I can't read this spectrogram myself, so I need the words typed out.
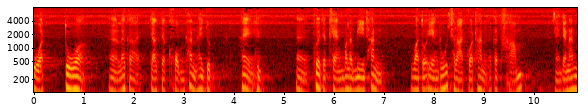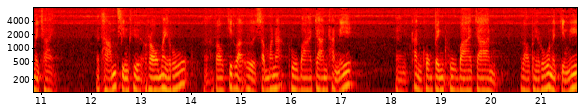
อวดตัวแล้วก็อยากจะข่มท่านให้หยุดให้เพื่อจะแข่งบารมีท่าน ว่าตัวเองรู้ฉลาดกว่าท่าน แล้วก็ถาม อย่างนั้นไม่ใช่ถามสิ่งที่เราไม่รู้ เราคิดว่า เออสมณะครูบาอาจารย์ท่านนี้ ท่านคงเป็นครูบาอาจารย์ เราไม่รู้ในจริงนี้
